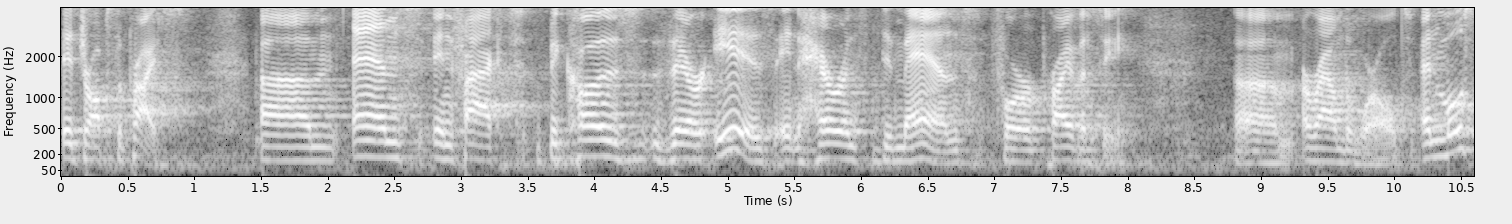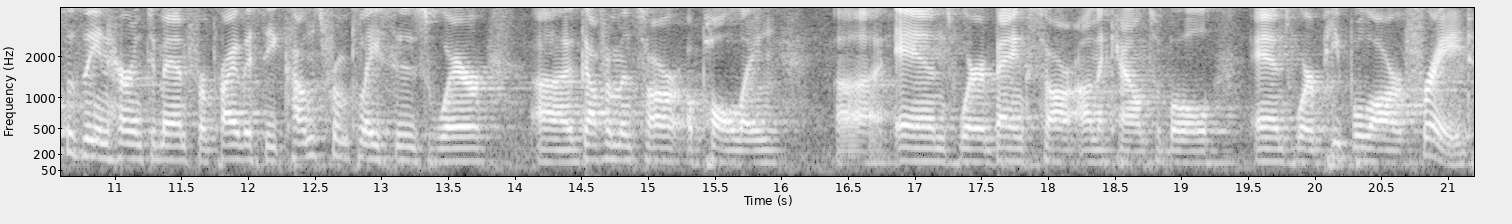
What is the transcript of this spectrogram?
it drops the price. Um, and in fact, because there is inherent demand for privacy, um, around the world. And most of the inherent demand for privacy comes from places where uh, governments are appalling, uh, and where banks are unaccountable, and where people are afraid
